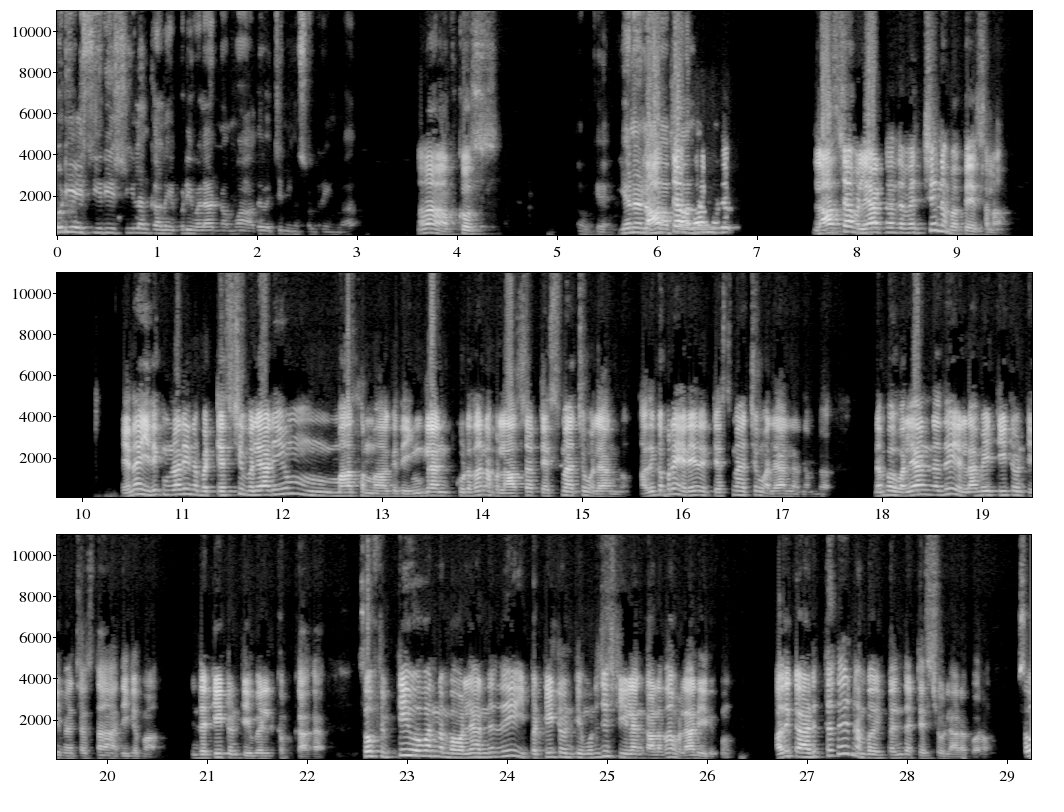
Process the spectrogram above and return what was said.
ஓடிஐ சீரீஸ் ஸ்ரீலங்கால எப்படி விளையாடணுமோ அதை வச்சு நீங்க சொல்றீங்களா? ஆ அப்கோர்ஸ் ஓகே ஏன்னா லாஸ்டா விளையாடுறத வச்சு நம்ம பேசலாம். ஏன்னா இதுக்கு முன்னாடி நம்ம டெஸ்ட் விளையாடியும் மாசம் ஆகுது. இங்கிலாந்து கூட தான் நம்ம லாஸ்டா டெஸ்ட் மேட்சும் விளையாடணும். அதுக்கப்புறம் இடையில டெஸ்ட் மேட்சும் விளையாடல நம்ம. நம்ம விளையாடினது எல்லாமே டி டுவெண்ட்டி மேட்சஸ் தான் அதிகமா. இந்த டி டுவெண்ட்டி வேர்ல்ட் கப்புக்காக ஸோ ஃபிஃப்டி ஓவர் நம்ம விளையாடுனது இப்போ டி டுவெண்ட்டி முடிஞ்சு ஸ்ரீலங்கால தான் விளையாடி இருக்கும். அதுக்கு அடுத்தது நம்ம இப்போ இந்த டெஸ்ட் விளையாட போறோம். ஸோ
